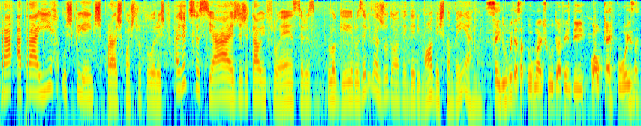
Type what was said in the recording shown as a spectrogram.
para atrair os clientes para as construtoras. As redes sociais, digital influencers, blogueiros, eles ajudam a vender imóveis também, Herman? Sem dúvida, essa turma ajuda a vender qualquer coisa,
